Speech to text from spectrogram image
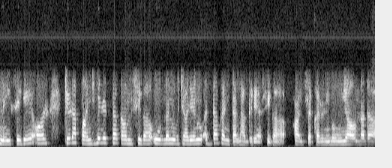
ਨਹੀਂ ਸੀਗੇ ਔਰ ਜਿਹੜਾ 5 ਮਿੰਟ ਦਾ ਕੰਮ ਸੀਗਾ, ਉਹ ਉਹਨਾਂ ਨੂੰ ਵਿਚਾਰਿਆਂ ਨੂੰ ਅੱਧਾ ਘੰਟਾ ਲੱਗ ਰਿਹਾ ਸੀਗਾ ਆਨਸਰ ਕਰਨ ਨੂੰ ਜਾਂ ਉਹਨਾਂ ਦਾ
